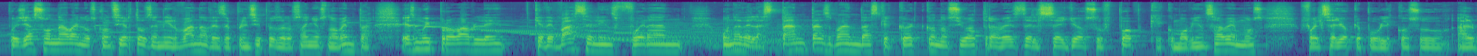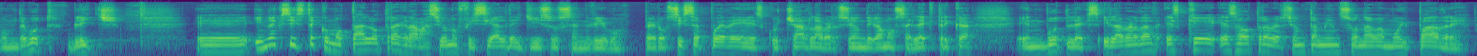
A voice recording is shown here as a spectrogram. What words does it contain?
pues ya sonaba en los conciertos de Nirvana desde principios de los años 90. Es muy probable que The Vaselines fueran una de las tantas bandas que Kurt conoció a través del sello Sub Pop, que como bien sabemos fue el sello que publicó su álbum debut, Bleach. Eh, y no existe como tal otra grabación oficial de Jesus en vivo, pero sí se puede escuchar la versión, digamos, eléctrica en bootlegs. Y la verdad es que esa otra versión también sonaba muy padre.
